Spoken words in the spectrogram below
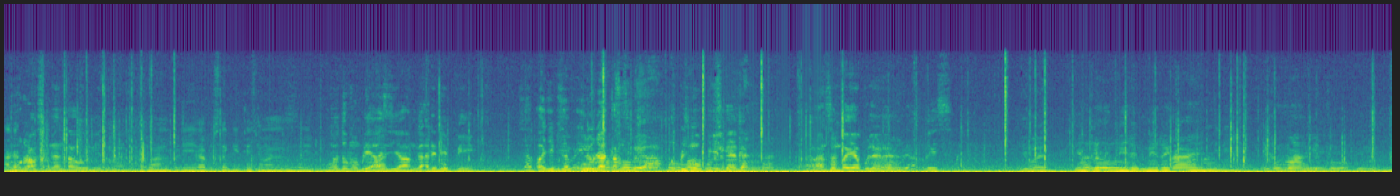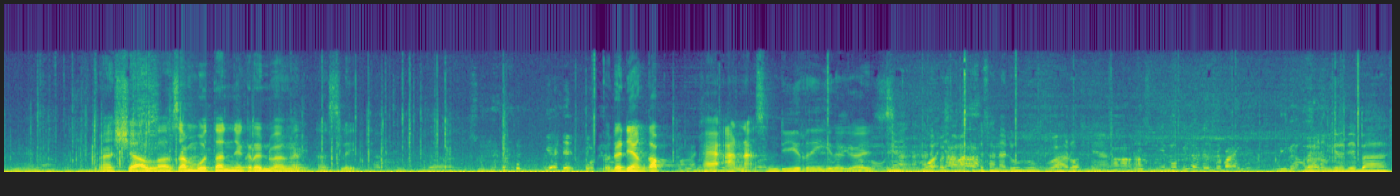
ada. murah 9 tahun gitu kan cuman beli lapis lagi itu cuman beli dua Waktu mau beli Asia, nggak ada DP. Siapa aja bisa beli? Lu datang sih, beli apa? beli mobil kan? Kan. Nah, langsung bayar bulanan. Habis. yang Halo. mirip-mirip Hai. mana ini di rumah gitu? Masya Allah sambutannya keren banget asli udah dianggap kayak anak sendiri gitu guys Maunya hari pertama tuh ke sana dulu gua harusnya Nah, baru kita bebas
